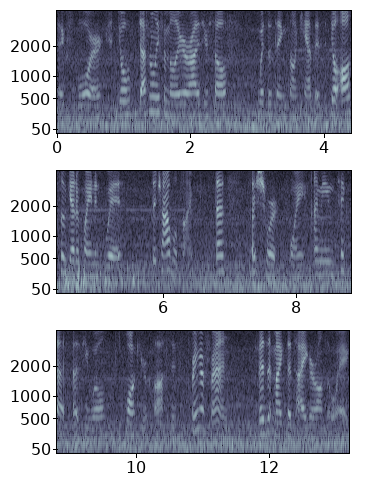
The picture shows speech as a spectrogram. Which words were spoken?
explore. You'll definitely familiarize yourself with the things on campus. You'll also get acquainted with the travel time. That's a short point. I mean, take that as you will. Walk your classes. Bring a friend. Visit Mike the Tiger on the way.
